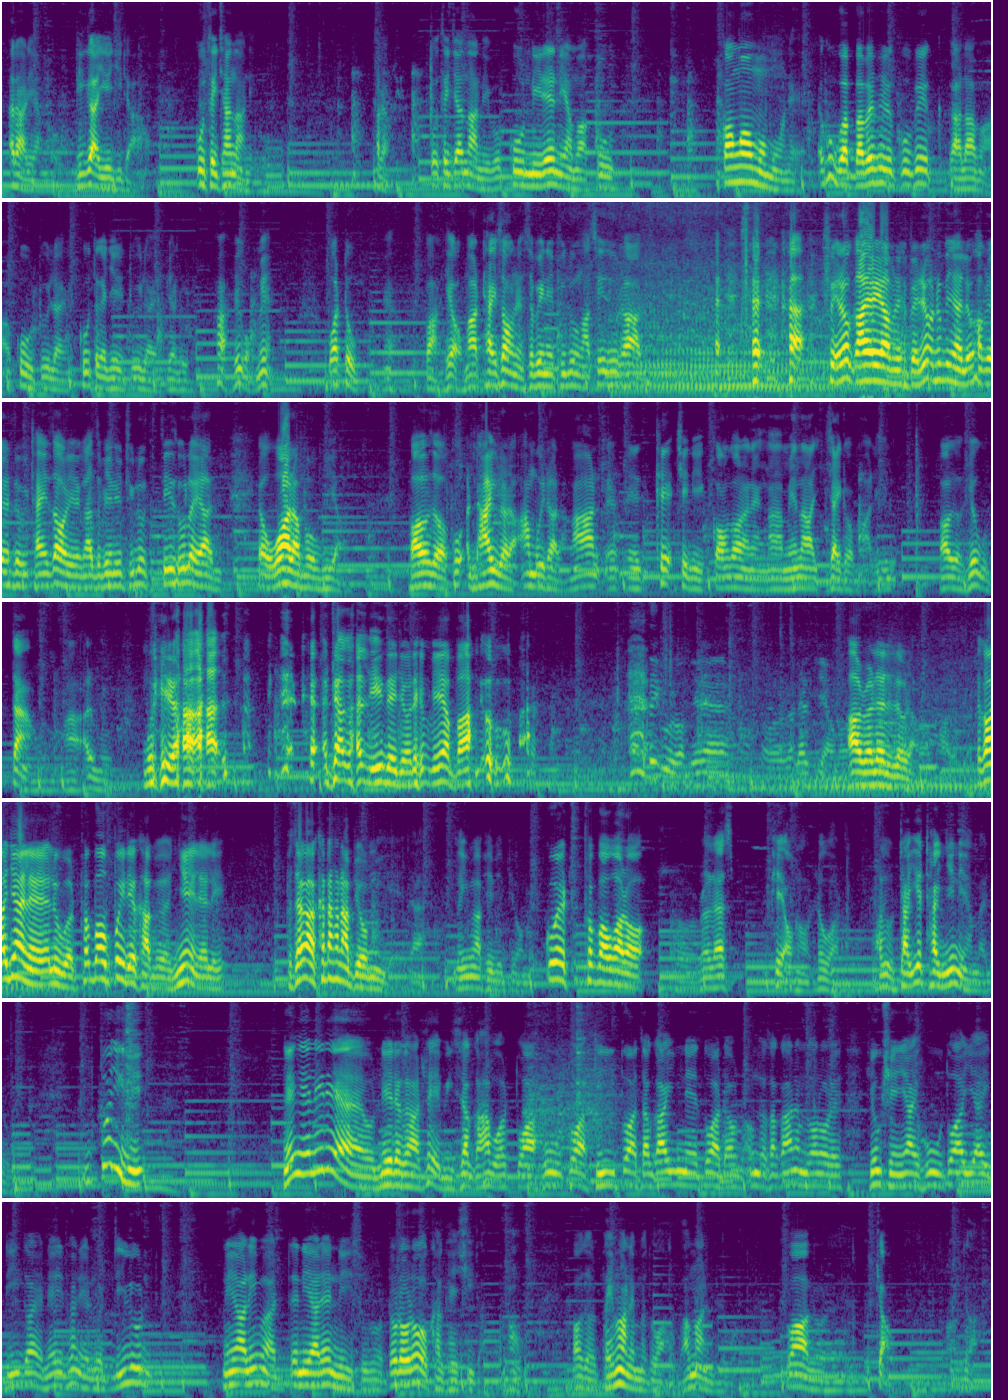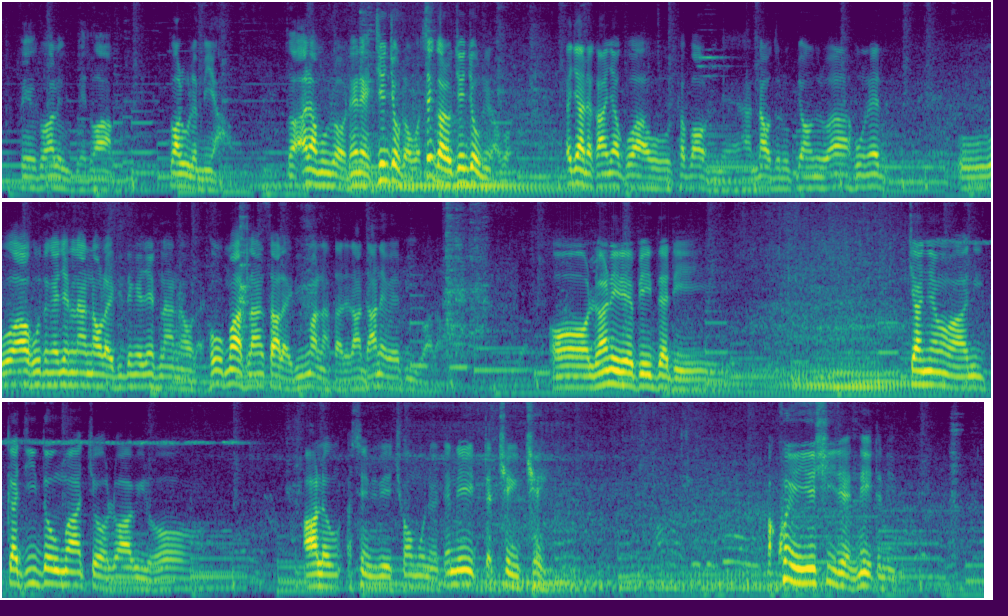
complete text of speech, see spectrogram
အဲ့ဒါတွေကမဟုတ် အဓိကရေးကြည့်တာကိုယ်စိတ်ချမ်းသာနေဖို့ဟုတ်လားကိုယ်စိတ်ချမ်းသာနေဖို့ကိုယ်နေတဲ့နေရာမှာကိုယ်ကောင်းကောင်းမွန်မွန်နဲ့အခုကဘာပဲဖြစ်ဖြစ်ကိုဗစ်ကာလမှာကိုယ်တွေးလိုက်ကိုယ်တကယ်ချင်းတွေးလိုက်ပြန်လို့ဟာဟေ့ကောင်မင်းဝတ်တုတ်ဘာဟဲ့ငါထိုင်ဆောင်နေစပင်းနေဖြူလို့ငါဆေးဆိုးထားဖယ်တော့ကားရရမလဲဖယ်တော့အနုပညာလုံးရမလဲဆိုပြီးထိုင်ဆောင်ရငါစပင်းနေဖြူလို့ဆေးဆိုးလိုက်ရပြီဟဲ့ဝါတာမဟုတ်ဘူးရဘာလို့ဆိုတော့ကိုအနားယူလာတာအမွေးထားတာငါခက်အချိန်ကြီးကောင်းသွားတယ်ငါမင်းသားရိုက်တော့ပါလေလို့ ဘာလို့ဆိုရုပ်ကိုတန့်အောင်ငါအဲ့လိုမျိုးမွေးတာအတက်က40ကျော်တယ်မင်းကဘာလို့စိတ်ကိုတော့အများဟို relax ပြအောင်ပါအာ relax လောက်တာပါတခါကျရင်လည်းအဲ့လိုပဲထွက်ပေါက်ပိတ်တဲ့ခါမျိုးညင်လဲလေပါဇက်ကခဏခဏပြောမိတယ်ဒါမိန်းမဖြစ်ဖြစ်ပြောမိကိုယ့်ရဲ့ထွက်ပေါက်ကတော့ relax ဖြစ်အောင်တော့လုပ်ရတာဘာလို့ဒါရက်ထိုင်ညင်နေရမယ်လို့တွန်းကြီးလေ ငယ်ငယ်လေးတွေကနေတကာလှည့်ပြီးဇက်ကားပေါ်တွားဟိုတွားဒီတွားဇက်ကားကြီးနဲ့တွားတော့ဇက်ကားနဲ့မသွားတော့လေရုပ်ရှင်ရိုက်ဟိုတွားရိုက်ဒီတွားနေထွက်နေလို့ဒီလိုနေရာလေးမှာတနေရာတဲ့နေဆိုတော့တော်တော်တော့အခက်ခဲရှိတာပေါ့ဟုတ်ဘာလို့ဘယ်မှလည်းမသွားဘူးဘာမှလည်းမလုပ်ဘူးသွားပြောတယ်ကြောက်ဟုတ်တာဘယ်သွားလိမ့်ဘယ်သွားမှာသွားလို့လည်းမရဘူးသွားအဲ့ဒါမို့တော့နည်းနည်းကျဉ်းကြုတ်တော့ပေါ့စိတ်ကတော့ကျဉ်းကြုတ်နေတာပေါ့အဲ့ကြတဲ့ခါကျကိုကဟိုထွက်ပေါက်နေတယ်နောက်သူတို့ပြောင်းသူတို့အာဟိုနဲ့ ဟိုဟာဟိုတကယ်ချင်းလှမ်းနောက်လိုက်ဒီတကယ်ချင်းလှမ်းနောက်လိုက်ဟိုမှလှမ်းစားလိုက်ဒီမှလှမ်းစားတယ်ဒါဒါနဲ့ပဲပြီးသွားတာအော်လွမ်းနေတဲ့ပြိသက်တွေကြမ်းကြမ်းမှာကက်ကြီးသုံးပါကြော်လွှားပြီးတော့အားလုံးအဆင်ပြေပြေချောမှုနဲ့တနေ့တစ်ချိန်ချိန်အခွင့်အရေးရှိတဲ့နေ့တစ်နေ့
